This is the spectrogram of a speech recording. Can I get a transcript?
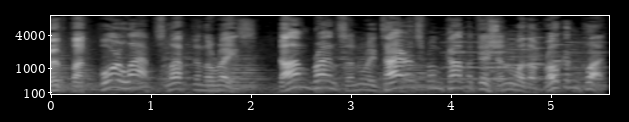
With but four laps left in the race, Don Branson retires from competition with a broken clutch.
